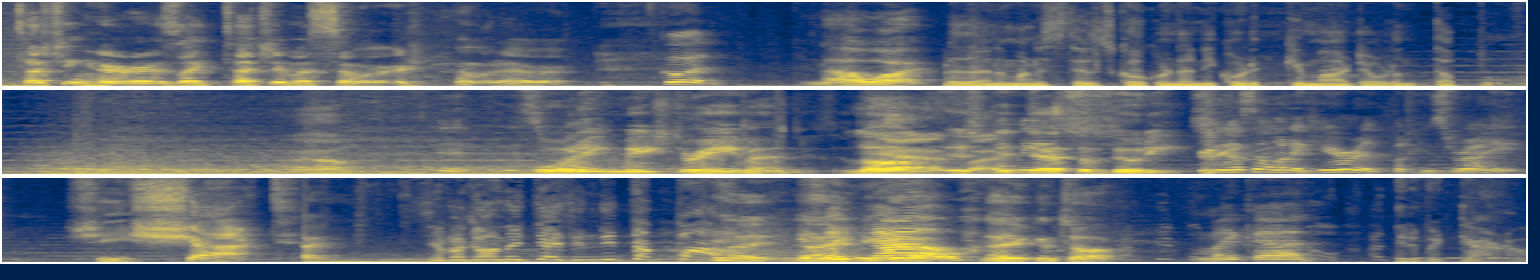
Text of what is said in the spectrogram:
touching her is like touching a sword. Whatever. Good. నా ప్రధాన మనసు తెలుసుకోకుండా నీ కొడుక్కి మాట ఇవ్వడం తప్పు Quoting Maester Aemon, love yeah, is the I mean, death of duty. She doesn't want to hear it, but he's right. She's shocked. శివగామి చేసింది తప్ప now, like, now. now you can talk. Oh my god. నిలబెట్టాడు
